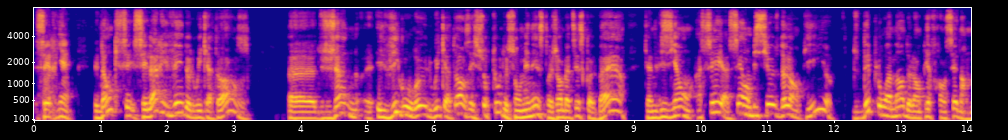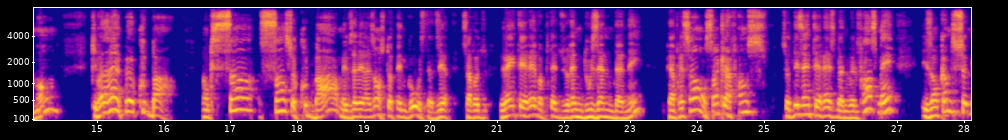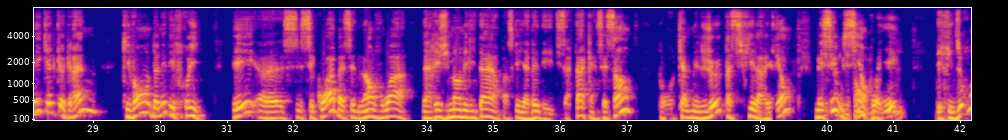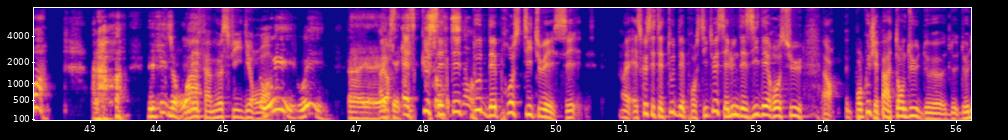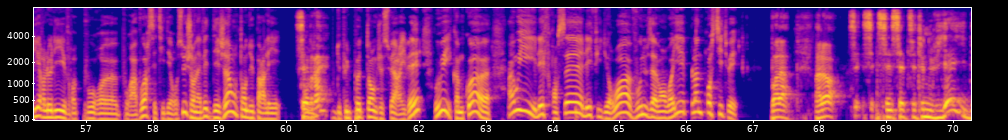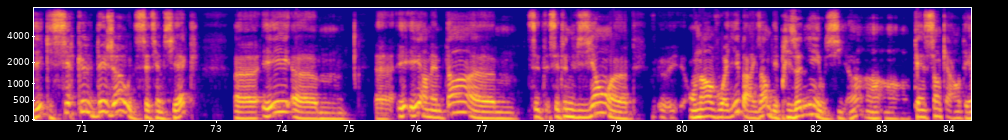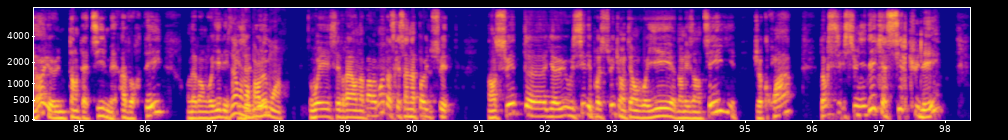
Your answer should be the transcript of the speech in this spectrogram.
C'est rien. Et donc, c'est l'arrivée de Louis XIV euh, du jeune et vigoureux Louis XIV et surtout de son ministre Jean-Baptiste Colbert, qui a une vision assez, assez ambitieuse de l'Empire, du déploiement de l'Empire français dans le monde, qui va donner un peu un coup de barre. Donc, sans, sans ce coup de barre, mais vous avez raison, stop and go, c'est-à-dire, ça va, l'intérêt va peut-être durer une douzaine d'années. Puis après ça, on sent que la France se désintéresse de la Nouvelle-France, mais ils ont comme semé quelques graines qui vont donner des fruits. Et euh, c'est quoi? Ben, c'est de l'envoi d'un régiment militaire parce qu'il y avait des, attaques incessantes pour calmer le jeu, pacifier la région, mais c'est aussi envoyer mmh. des filles du roi. Alors, des filles du roi. Les fameuses filles du roi. Oui, oui. Euh, Alors, est-ce que c'était toutes des prostituées? C'est est-ce que c'était toutes des prostituées? C'est l'une des idées reçues. Alors, pour le coup, j'ai pas attendu de, de, lire le livre pour euh, pour avoir cette idée reçue. J'en avais déjà entendu parler c'est vrai? Depuis le peu de temps que je suis arrivé. Oui, comme quoi, euh, ah oui, les Français, les filles du roi, vous nous avez envoyé plein de prostituées. Voilà. Alors, c'est une vieille idée qui circule déjà au XVIIe siècle et, euh, euh, et, et, en même temps, euh, c'est une vision. on a envoyé, par exemple, des prisonniers aussi. Hein, en, en, 1541, il y a eu une tentative, mais avortée. On avait envoyé des prisonniers. On en parle moins. Oui, c'est vrai, on en parle moins parce que ça n'a pas eu de suite. Ensuite, euh, il y a eu aussi des prostituées qui ont été envoyées dans les Antilles, je crois. Donc, c'est une idée qui a circulé,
